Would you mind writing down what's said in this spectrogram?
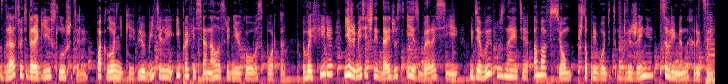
Здравствуйте, дорогие слушатели, поклонники, любители и профессионалы средневекового спорта. В эфире ежемесячный дайджест ИСБ России, где вы узнаете обо всем, что приводит в движение современных рыцарей.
